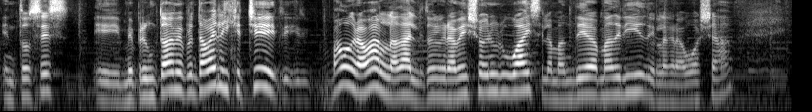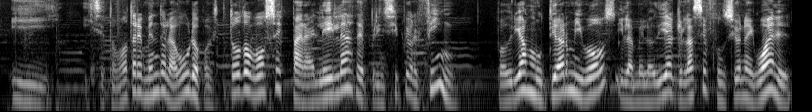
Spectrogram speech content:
Entonces eh, me preguntaba, me preguntaba y le dije, che, eh, vamos a grabarla, dale. Entonces grabé yo en Uruguay, se la mandé a Madrid, él la grabó allá y, y se tomó tremendo laburo, porque es todo voces paralelas de principio al fin. Podrías mutear mi voz y la melodía que la hace funciona igual.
